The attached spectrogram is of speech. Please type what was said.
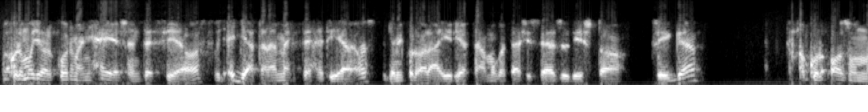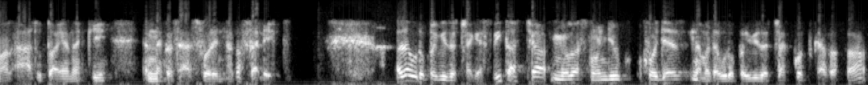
Akkor a magyar kormány helyesen teszi-e azt, hogy egyáltalán megteheti-e azt, hogy amikor aláírja a támogatási szerződést a céggel, akkor azonnal átutalja neki ennek a 100 forintnak a felét. Az Európai Bizottság ezt vitatja, mi azt mondjuk, hogy ez nem az Európai Bizottság kockázata,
